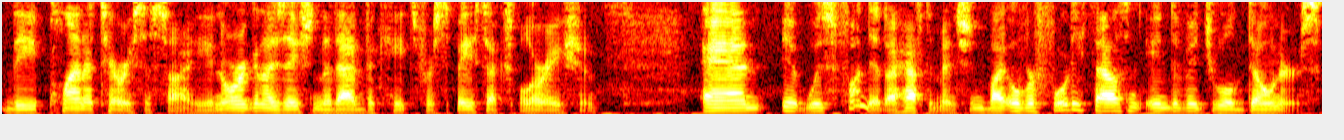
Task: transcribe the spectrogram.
the Planetary Society, an organization that advocates for space exploration. And it was funded, I have to mention, by over 40,000 individual donors.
